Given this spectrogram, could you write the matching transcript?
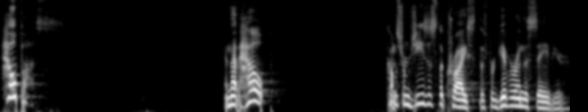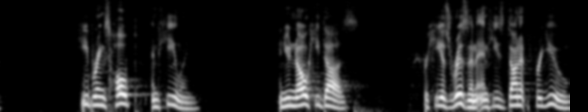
Help us. And that help comes from Jesus the Christ, the forgiver and the Savior. He brings hope and healing. And you know He does, for He is risen and He's done it for you.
